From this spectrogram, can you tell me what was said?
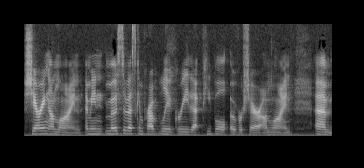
sharing online. I mean, most of us can probably agree that people overshare online. Um,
